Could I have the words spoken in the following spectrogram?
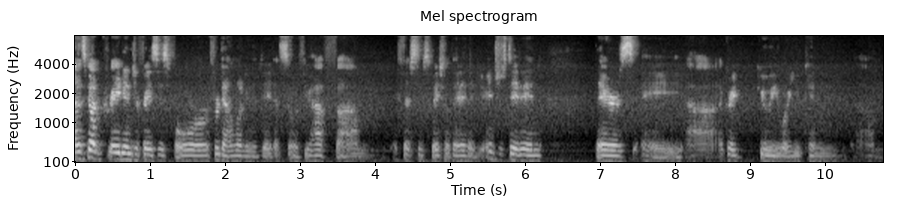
And it's got great interfaces for, for downloading the data. So if you have, um, if there's some spatial data that you're interested in, there's a, uh, a great GUI where you can um,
